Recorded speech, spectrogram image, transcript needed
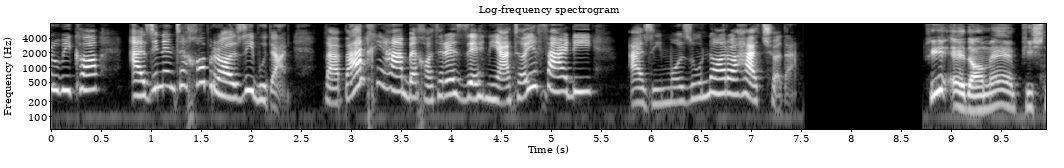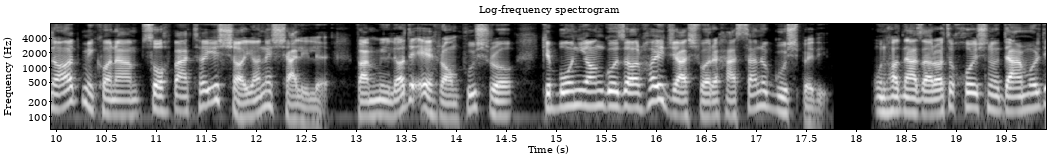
روبیکا از این انتخاب راضی بودن و برخی هم به خاطر ذهنیت های فردی از این موضوع ناراحت شدن. توی ادامه پیشنهاد می‌کنم صحبت های شایان شلیله و میلاد اهرامپوش رو که بنیانگذارهای جشنواره هستن رو گوش بدید. اونها نظرات خودشون رو در مورد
